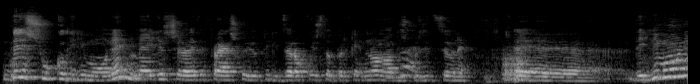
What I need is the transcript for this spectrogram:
del succo di limone, meglio se l'avete fresco, io utilizzerò questo perché non ho a disposizione eh, dei limoni,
